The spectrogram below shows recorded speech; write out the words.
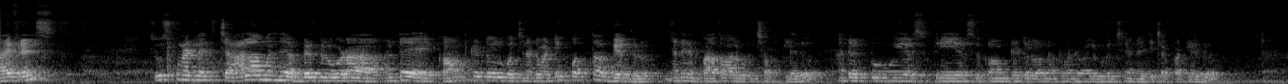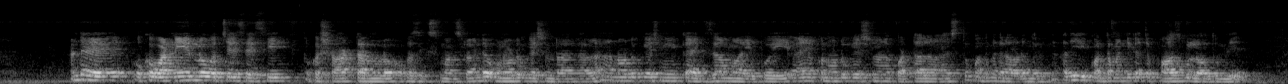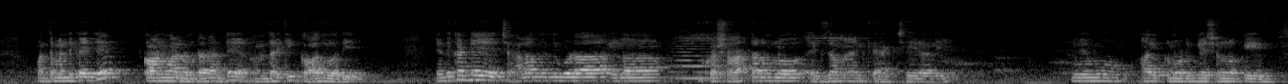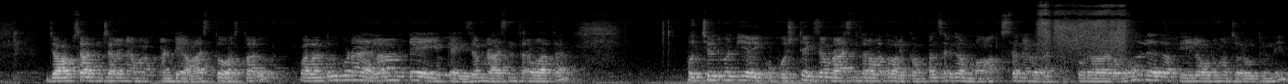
Hi friends. చూసుకున్నట్లయితే చాలా మంది అభ్యర్థులు కూడా అంటే కాంపిటేటివ్కి వచ్చినటువంటి కొత్త అభ్యర్థులు అంటే నేను పాత వాళ్ళ గురించి చెప్పట్లేదు. అంటే టూ ఇయర్స్ త్రీ ఇయర్స్ కాంపిటేటివ్లో ఉన్నటువంటి వాళ్ళ గురించి నేను అయితే చెప్పట్లేదు. అంటే ఒక వన్ ఇయర్లో వచ్చేసేసి ఒక షార్ట్ టర్మ్లో ఒక సిక్స్ మంత్స్లో అంటే ఒక నోటిఫికేషన్ రాగాల ఆ నోటిఫికేషన్ యొక్క ఎగ్జామ్ అయిపోయి ఆ యొక్క నోటిఫికేషన్ కొట్టాలని ఆశతో కొంతమంది రావడం జరుగుతుంది. అది కొంతమందికి అయితే పాసిబుల్ అవుతుంది. కొంతమందికి అయితే కాని వాళ్ళు ఉంటారు. అంటే అందరికీ కాదు అది. ఎందుకంటే చాలామంది కూడా ఇలా ఒక షార్ట్ టర్మ్లో ఎగ్జామ్ అనేది క్రాక్ చేయాలి. మేము ఆ యొక్క నోటిఫికేషన్లోకి జాబ్ సాధించాలని అంటే ఆశతో వస్తారు. వాళ్ళందరూ కూడా ఎలా అంటే ఈ యొక్క ఎగ్జామ్ రాసిన తర్వాత వచ్చేటువంటి ఆ యొక్క ఫస్ట్ ఎగ్జామ్ రాసిన తర్వాత వాళ్ళు కంపల్సరీగా మార్క్స్ అనేవి రావడమో లేదా ఫెయిల్ అవడమో జరుగుతుంది.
